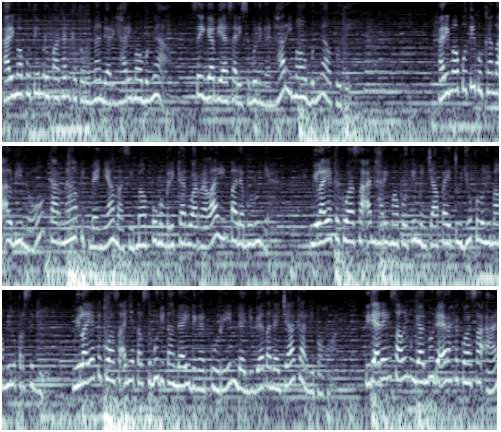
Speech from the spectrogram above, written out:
Harimau putih merupakan keturunan dari harimau bengal, sehingga biasa disebut dengan harimau bengal putih. Harimau putih bukanlah albino karena pigmennya masih mampu memberikan warna lain pada bulunya. Wilayah kekuasaan harimau putih mencapai 75 mil persegi, Wilayah kekuasaannya tersebut ditandai dengan urin dan juga tanda jakar di pohon. Tidak ada yang saling mengganggu daerah kekuasaan,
